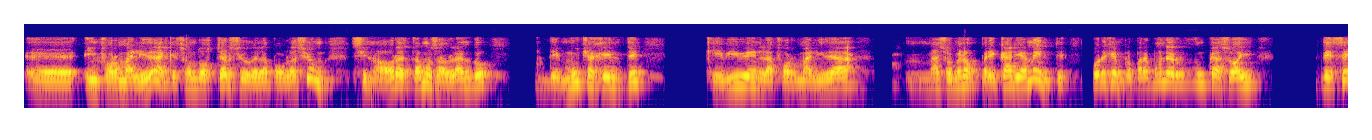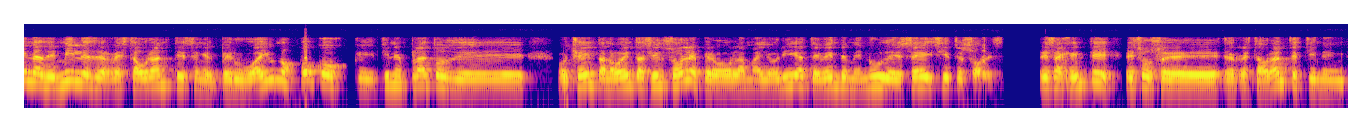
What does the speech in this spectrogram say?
eh, informalidad, que son dos tercios de la población, sino ahora estamos hablando de mucha gente que vive en la formalidad más o menos precariamente. Por ejemplo, para poner un caso, hay decenas de miles de restaurantes en el Perú. Hay unos pocos que tienen platos de 80, 90, 100 soles, pero la mayoría te vende menú de 6, 7 soles. Esa gente, esos eh, restaurantes tienen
